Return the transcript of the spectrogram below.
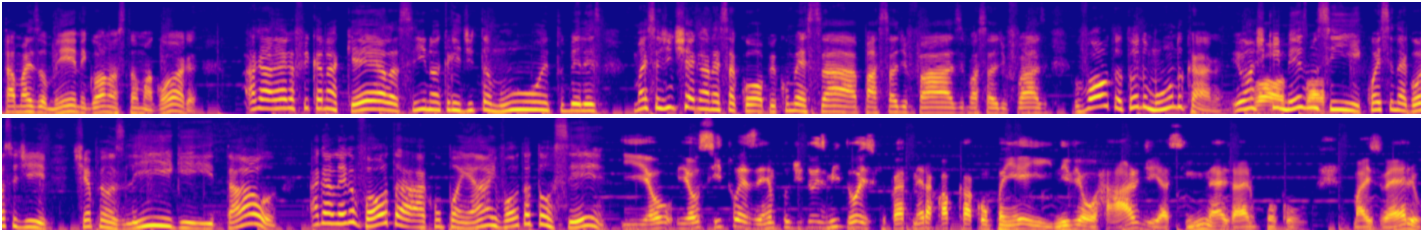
tá mais ou menos igual nós estamos agora, a galera fica naquela, assim, não acredita muito, beleza. Mas se a gente chegar nessa Copa e começar a passar de fase, passar de fase, volta todo mundo, cara. Eu acho que Volta, mesmo volta. assim, com esse negócio de Champions League e tal, a galera volta a acompanhar e volta a torcer. E eu, eu cito o exemplo de 2002, que foi a primeira Copa que eu acompanhei nível hard, assim, né? Já era um pouco mais velho.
